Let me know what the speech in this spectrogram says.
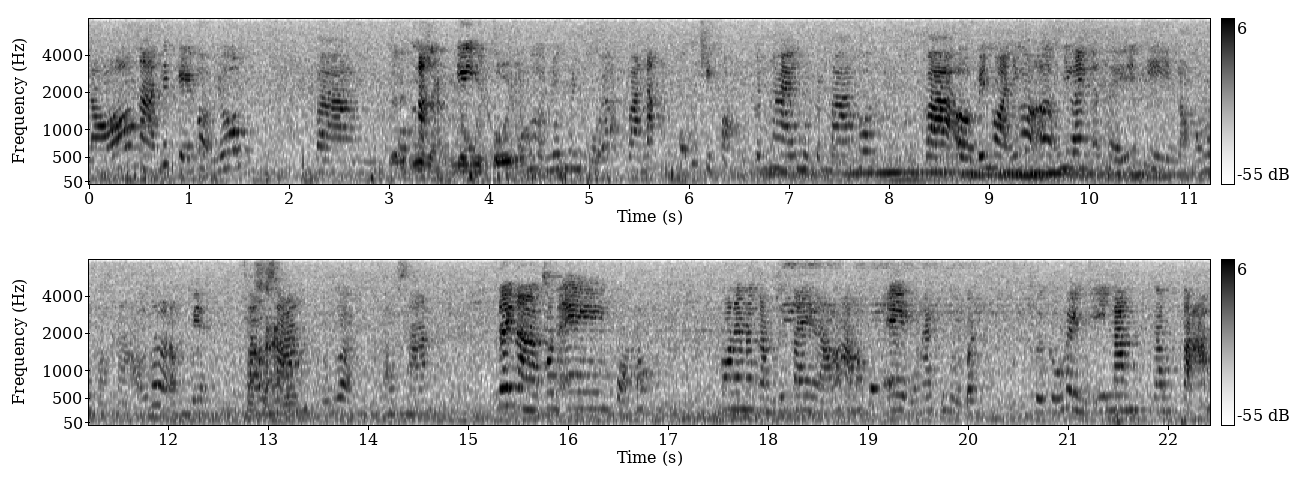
nó là thiết kế vỏ nhôm và Đấy, cũng nặng nhôm nguyên khối đúng không? nhôm nguyên khối ạ. Và nặng cũng chỉ khoảng một cân hai một cân ba thôi. Và ở bên ngoài như ờ, như anh đã thấy thì nó có một quả táo rất là đặc biệt. Táo sáng đúng rồi táo sáng đây là con e của móc. Con em đang cầm trên tay đó là móc cúc e của 2017 với cấu hình i5 58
